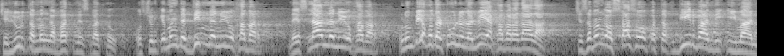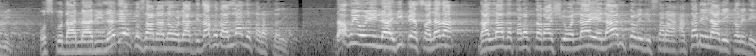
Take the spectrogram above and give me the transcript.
چې لور ته موږ بد نسبت کوو اوس چونکې موږ د دین نه نه یو خبر د اسلام نه نه یو خبر لومبی خو د ټولو نه لویه خبره دا ده چې زمونږ او ستاسو په تقدیر باندې ایمان وي اوس کو دا نارینه دی او کو زنانه اولاد دی دا خو د الله د طرف نه دی دا خو یو الهي فیصله ده د الله د طرف نه راشي او الله اعلان کړی دی صراحتا اعلان یې کړی دی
